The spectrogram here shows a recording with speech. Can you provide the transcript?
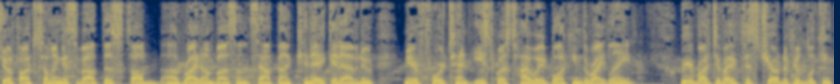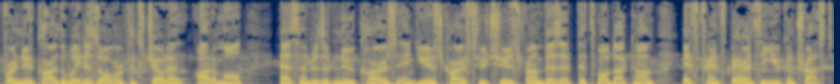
Joe Fox telling us about this stalled uh, ride-on bus on southbound Connecticut Avenue near 410 East-West Highway blocking the right lane. We are brought to you by Fitzgerald. If you're looking for a new car, the wait is over. Fitzgerald Auto Mall has hundreds of new cars and used cars to choose from. Visit fitzmall.com. It's transparency you can trust.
